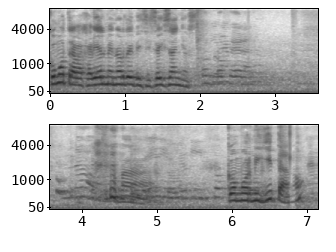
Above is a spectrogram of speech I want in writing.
¿Cómo trabajaría el menor de 16 años? con flojera. Ah, Como hormiguita, ¿no?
